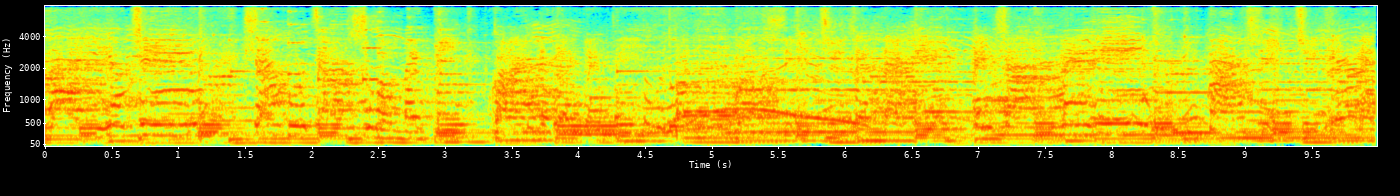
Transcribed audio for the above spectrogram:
来游去，珊瑚礁是我们的快乐的园地。我是一只热带鱼，非常美丽。它是一只热带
